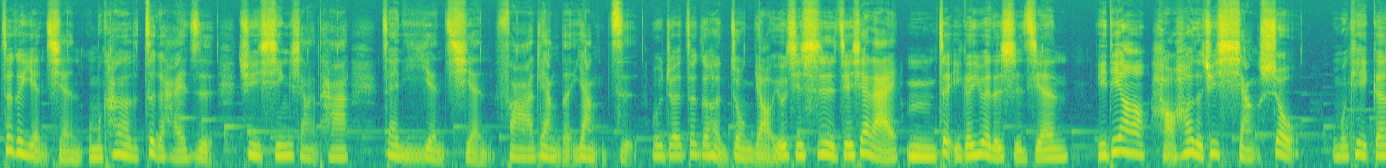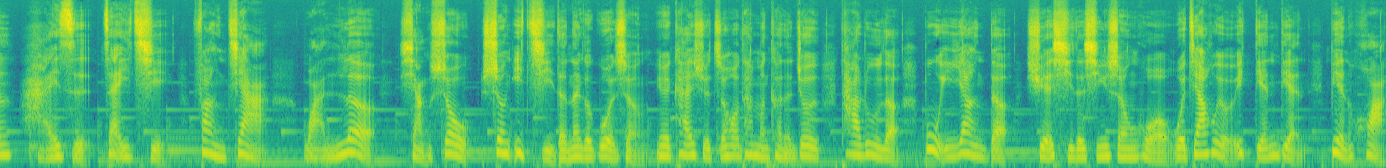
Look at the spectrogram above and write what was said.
这个眼前，我们看到的这个孩子，去欣赏他在你眼前发亮的样子。我觉得这个很重要，尤其是接下来，嗯，这一个月的时间，一定要好好的去享受，我们可以跟孩子在一起放假玩乐。享受升一级的那个过程，因为开学之后，他们可能就踏入了不一样的学习的新生活。我家会有一点点变化，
